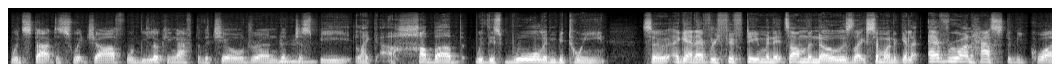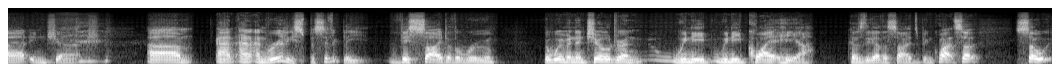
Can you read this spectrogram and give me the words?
would start to switch off, would be looking after the children. There'd just be like a hubbub with this wall in between. So again, every 15 minutes on the nose, like someone would get everyone has to be quiet in church. Um, and, and, and really specifically this side of the room, the women and children, we need, we need quiet here because the other side's been quiet. So, so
